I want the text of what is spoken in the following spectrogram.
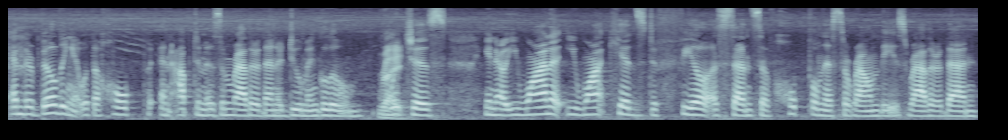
And they're building it with a hope and optimism rather than a doom and gloom, right. which is you know you want it you want kids to feel a sense of hopefulness around these rather than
